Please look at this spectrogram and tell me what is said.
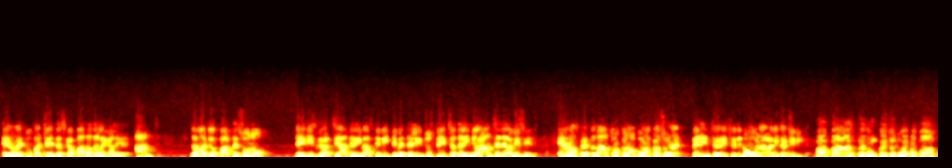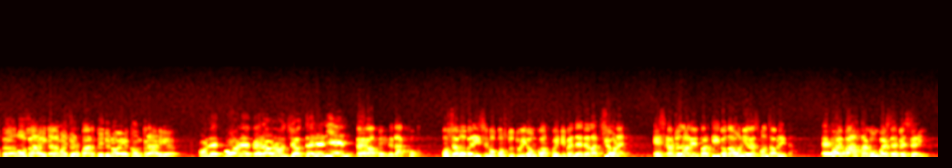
E non è tutta gente scappata dalle galere, anzi, la maggior parte sono dei disgraziati rimasti vittime dell'ingiustizia, dell'ignoranza e della miseria. E non aspettano altro che una buona occasione per inserirsi di nuovo nella vita civile. Ma basta con queste due proposte, lo sai che la maggior parte di noi è contraria. Con le buone però non si ottiene niente. E va bene, d'accordo. Possiamo benissimo costituire un corpo indipendente d'azione e scagionare il partito da ogni responsabilità. E poi basta con queste fesserie.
